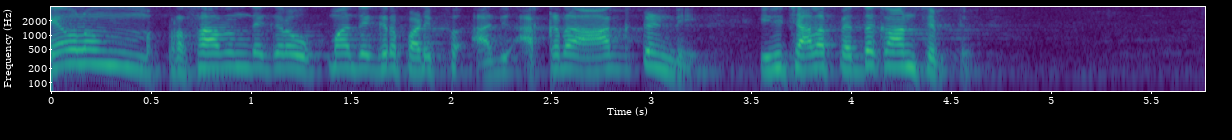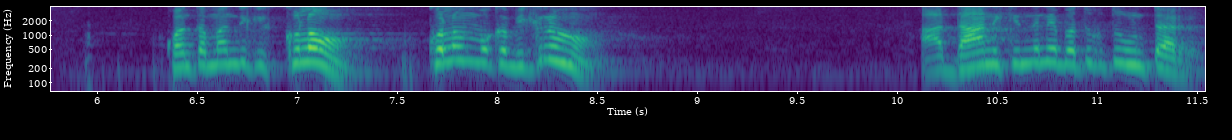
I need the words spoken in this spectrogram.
కేవలం ప్రసాదం దగ్గర ఉప్మా దగ్గర పడి అది అక్కడ ఆగకండి. ఇది చాలా పెద్ద కాన్సెప్ట్. కొంతమందికి కులం కులం ఒక విగ్రహం. ఆ దాని కిందనే బతుకుతూ ఉంటారు.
